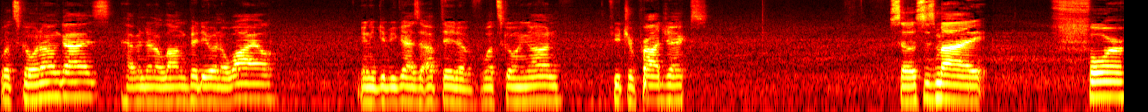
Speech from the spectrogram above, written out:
What's going on guys? Haven't done a long video in a while. I'm gonna give you guys an update of what's going on, future projects. So this is my four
